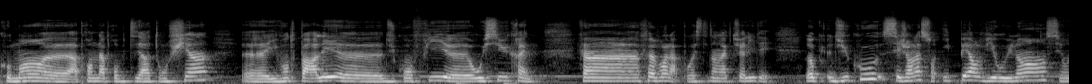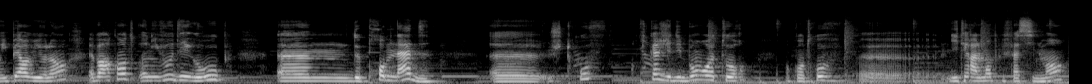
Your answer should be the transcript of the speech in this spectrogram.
comment apprendre la propriété à ton chien, ils vont te parler du conflit Russie-Ukraine. Enfin, enfin voilà, pour rester dans l'actualité. Donc du coup, ces gens-là sont hyper virulents, sont hyper violents. Mais par contre, au niveau des groupes de promenade, je trouve, tout cas j'ai des bons retours. Donc on trouve littéralement plus facilement.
